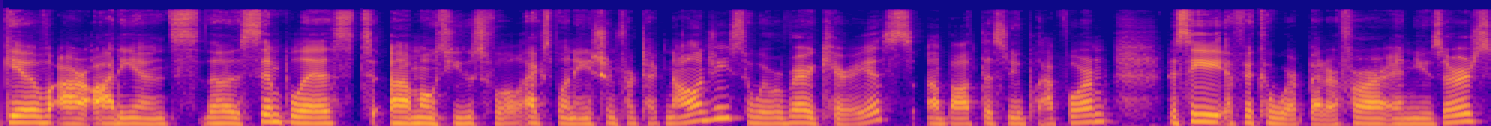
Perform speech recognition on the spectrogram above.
give our audience the simplest, uh, most useful explanation for technology. So we were very curious about this new platform to see if it could work better for our end users.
